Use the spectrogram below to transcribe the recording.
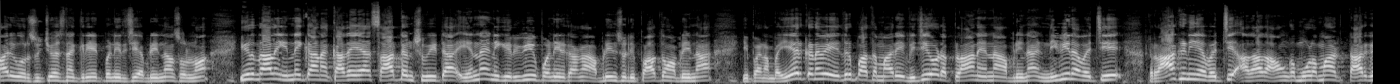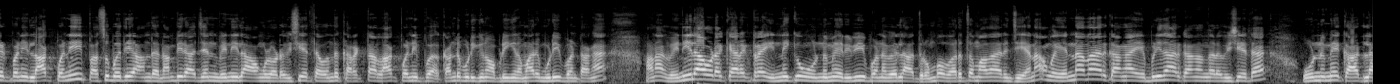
மாதிரி ஒரு சுச்சுவேஷனை கிரியேட் பண்ணிருச்சு அப்படின்னு தான் சொல்லணும். இருந்தாலும் இன்றைக்கான கதையை ஷார்ட் அண்ட் ஸ்வீட்டாக என்ன இன்றைக்கி ரிவ்யூ பண்ணியிருக்காங்க அப்படின்னு சொல்லி பார்த்தோம் அப்படின்னா இப்போ நம்ம ஏற்கனவே எதிர்பார்த்த மாதிரி விஜயோட பிளான் என்ன அப்படின்னா நிவினை வச்சு ராகினியை வச்சு அதாவது அவங்க மூலமாக டார்கெட் பண்ணி லாக் பண்ணி பசுபதி அந்த நம்பிராஜன் வெனிலா அவங்களோட விஷயத்தை வந்து கரெக்டாக லாக் பண்ணி கண்டுபிடிக்கணும் அப்படிங்கிற மாதிரி முடிவு பண்ணிட்டாங்க. ஆனால் வெனிலாவோட கேரக்டரை இன்றைக்கும் ஒன்றுமே ரிவ்யூ பண்ணவே இல்லை. அது ரொம்ப வருத்தமாக தான் இருந்துச்சு. ஏன்னா அவங்க என்ன தான் இருக்காங்க எப்படி தான் இருக்காங்கங்கிற விஷயத்த ஒன்றுமே காட்டல.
